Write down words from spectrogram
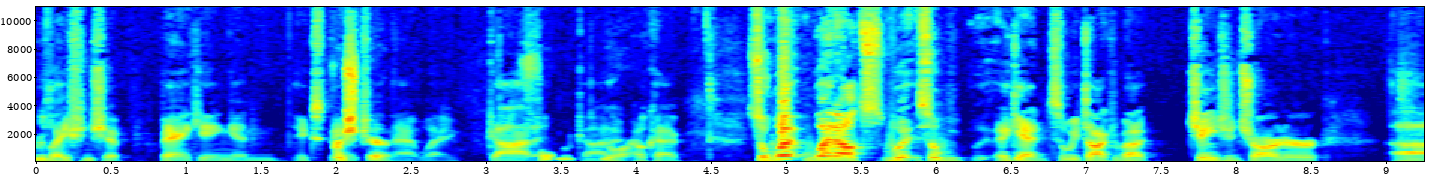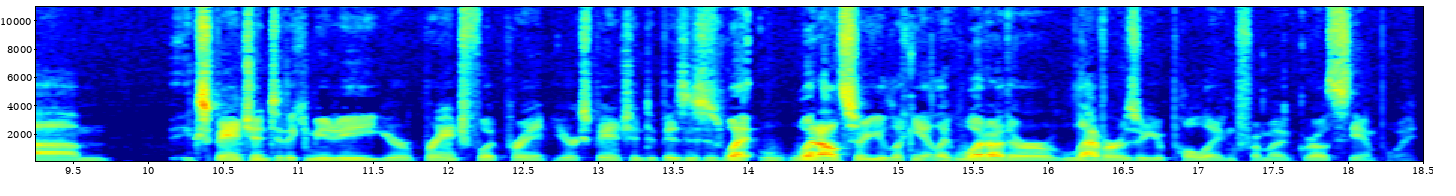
relationship banking and expansion sure. that way. Got it. For Got sure. it. Okay. So what, what else? So again, so we talked about change in charter, um, expansion to the community, your branch footprint, your expansion to businesses. What what else are you looking at? Like what other levers are you pulling from a growth standpoint?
